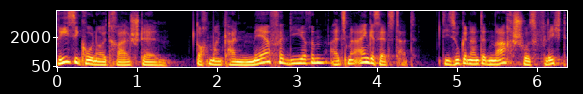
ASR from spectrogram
risikoneutral stellen, doch man kann mehr verlieren, als man eingesetzt hat. Die sogenannte Nachschusspflicht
